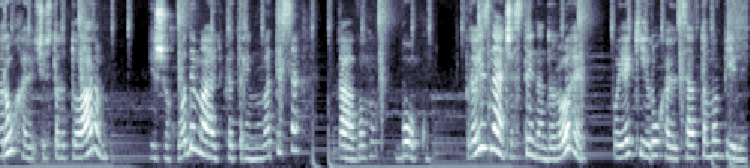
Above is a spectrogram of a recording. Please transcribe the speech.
Рухаючись тротуаром, пішоходи мають притримуватися правого боку. Проїзна частина дороги, по якій рухаються автомобілі,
